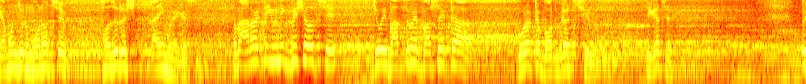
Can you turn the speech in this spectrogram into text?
কেমন যেন মনে হচ্ছে ফজরের টাইম হয়ে গেছে। তবে আরও একটা ইউনিক বিষয় হচ্ছে যে ওই বাথরুমের পাশে একটা বড় একটা বটগাছ ছিল, ঠিক আছে? তো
